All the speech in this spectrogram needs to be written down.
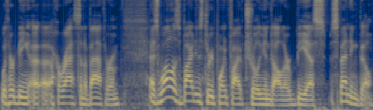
with her being uh, uh harassed in a bathroom? As well as Biden's $3.5 trillion BS spending bill.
